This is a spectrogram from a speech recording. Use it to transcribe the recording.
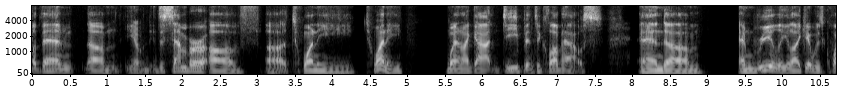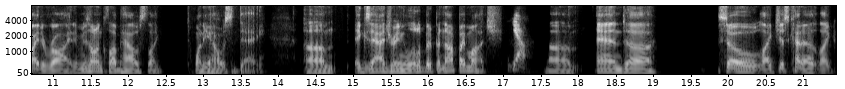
But then, um, you know, December of uh, 2020, when I got deep into Clubhouse, and um, and really like it was quite a ride. I mean, it was on Clubhouse like 20 hours a day, um, exaggerating a little bit, but not by much. Yeah. Um, and uh, so like just kind of like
